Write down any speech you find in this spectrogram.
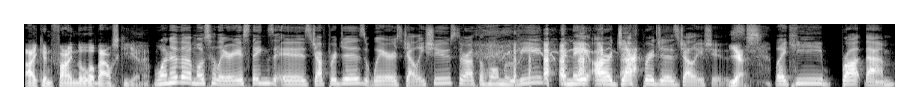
I can find the Lebowski in it. One of the most hilarious things is Jeff Bridges wears jelly shoes throughout the whole movie, and they are Jeff Bridges jelly shoes. Yes. Like he brought them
